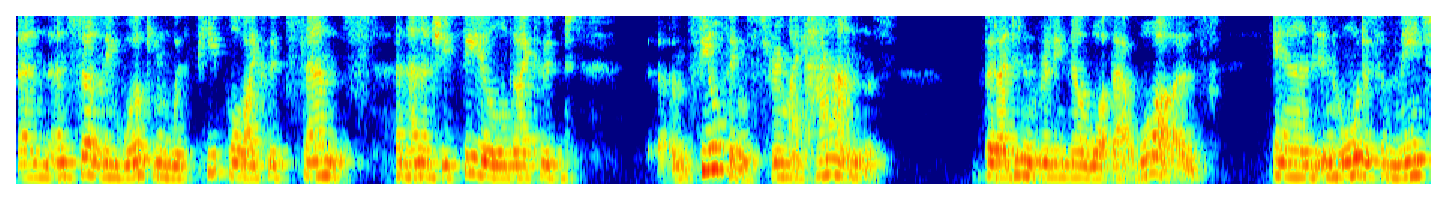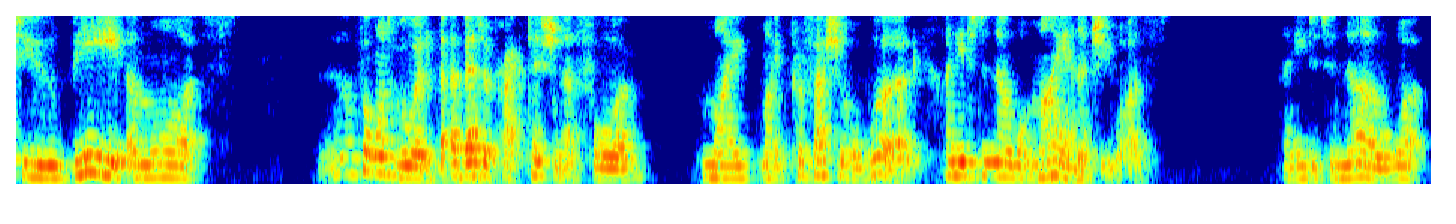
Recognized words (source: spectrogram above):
and and certainly working with people, I could sense an energy field. I could um, feel things through my hands, but I didn't really know what that was. And in order for me to be a more, for want of a word, a better practitioner for my my professional work, I needed to know what my energy was. I needed to know what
